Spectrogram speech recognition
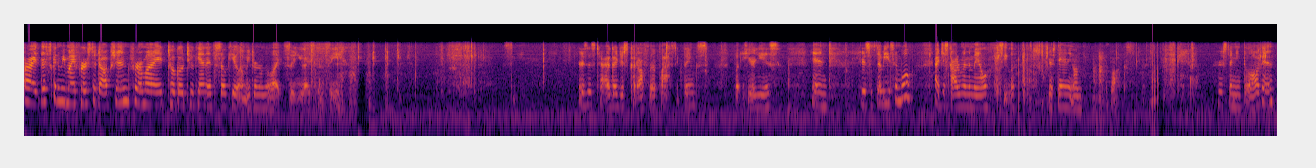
Alright, this is going to be my first adoption for my Toco Toucan. It's so cute. Let me turn on the lights so you guys can see. see. Here's his tag. I just cut off the plastic things. But here he is. And here's his W symbol. I just got him in the mail. See, look. You're standing on the box. Okay. First I need to log in.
